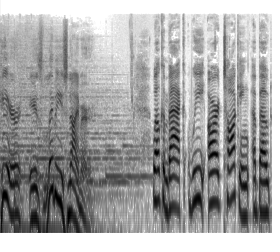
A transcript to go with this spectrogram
Here is Libby Znaimer. Welcome back. We are talking about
